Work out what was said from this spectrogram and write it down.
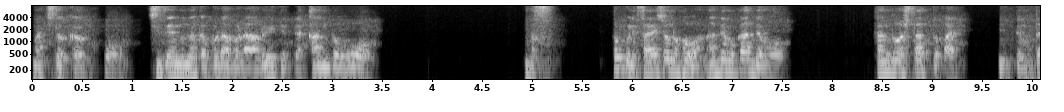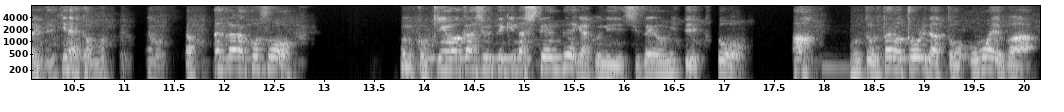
街とかこう自然の中ぶらぶら歩いてた感動を、まあ、特に最初の方は何でもかんでも感動したとか言っても歌にできないと思ってる。でもだからこそ、この古今和歌集的な視点で逆に自然を見ていくと、あ、本当歌の通りだと思えば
